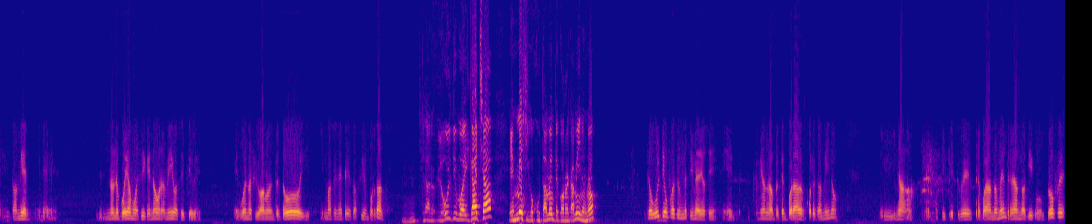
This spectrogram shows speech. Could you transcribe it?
eh, también eh, no le podíamos decir que no a un amigo, así que es bueno ayudarnos entre todos y, más en este desafío importante. Claro, lo último del Cacha es México, justamente, Correcaminos, ¿no? Lo último fue hace un mes y medio, sí, terminando la pretemporada en Correcaminos y nada, así que estuve preparándome, entrenando aquí con un profe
